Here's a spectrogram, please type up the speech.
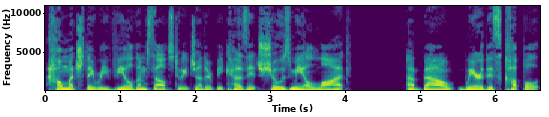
how much they reveal themselves to each other, because it shows me a lot about where this couple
